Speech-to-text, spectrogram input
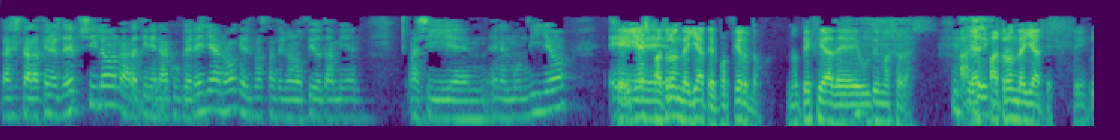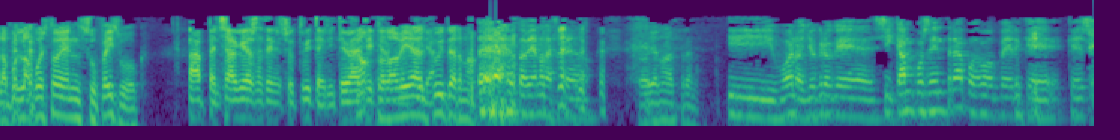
las instalaciones de Epsilon, ahora tienen a Cuquerella, ¿no? Que es bastante conocido también así en, en el mundillo. Que Eh, ya es patrón de yate, por cierto. Noticia de últimas horas. ¿Ah, ya sí? es patrón de yate. Sí. Lo, ha, lo ha puesto en su Facebook. Ah, pensaba que ibas a hacer en su Twitter y te iba a No, decir que todavía el. Twitter no. Todavía no la estreno. Todavía no lo estrena. Y bueno, yo creo que si Campos entra, podemos ver que, que eso,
